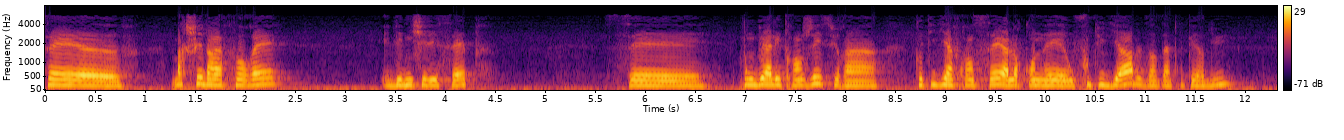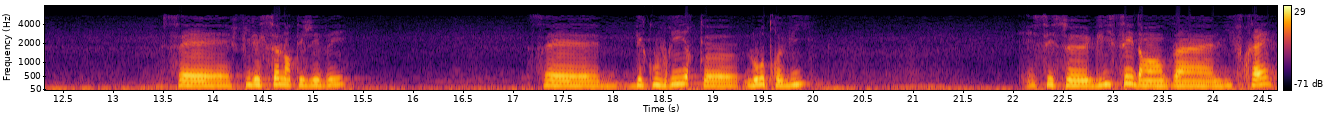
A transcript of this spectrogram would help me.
C'est euh, marcher dans la forêt et dénicher des cèpes. C'est tomber à l'étranger sur un quotidien français alors qu'on est au foutu diable dans un trou perdu. C'est filer seul en TGV. c'est découvrir que l'autre vit, et c'est se glisser dans un lit frais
